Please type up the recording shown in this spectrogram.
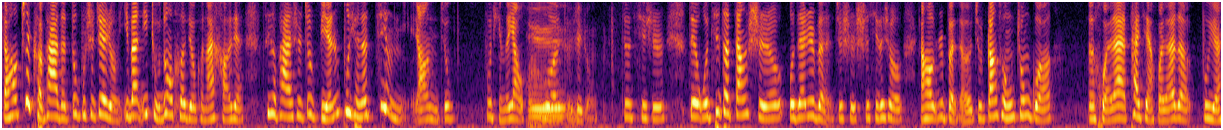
然后最可怕的都不是这种，一般你主动喝酒可能还好一点。最可怕的是，就别人不停的敬你，然后你就不停的要喝，就这种。就其实，对我记得当时我在日本就是实习的时候，然后日本的就刚从中国。回来派遣回来的部员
